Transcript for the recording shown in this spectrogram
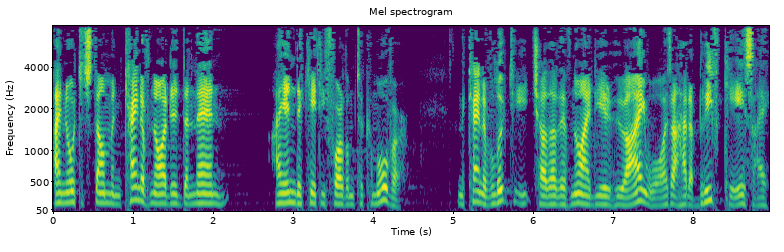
I noticed them and kind of nodded, and then I indicated for them to come over. And they kind of looked at each other. They have no idea who I was. I had a briefcase. I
